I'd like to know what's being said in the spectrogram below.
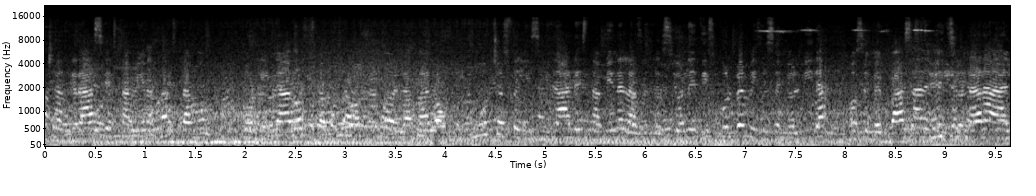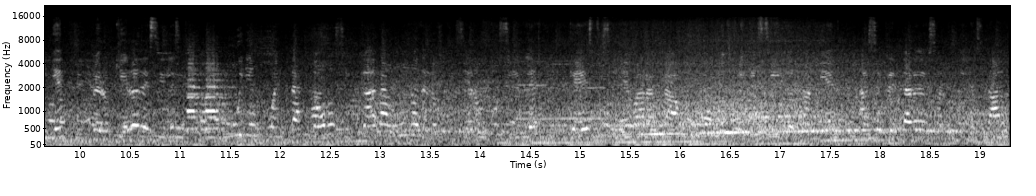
muchas gracias también a que estamos coordinados, estamos trabajando de la mano. Muchas felicidades también a las asociaciones. Discúlpenme si se me olvida o se me pasa de mencionar a alguien, pero quiero decirles que tomo muy en cuenta todos y cada uno de los que hicieron posible que esto se llevara a cabo. Felicito también al secretario de Salud del Estado,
